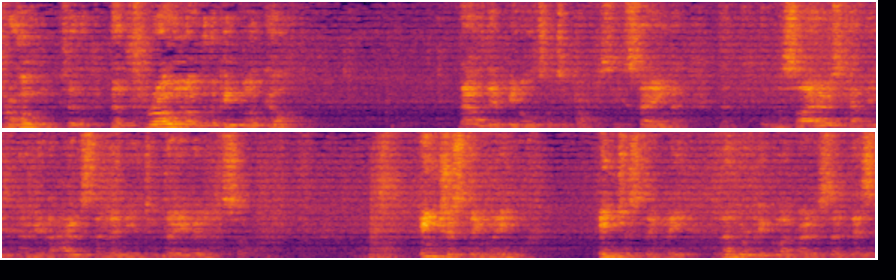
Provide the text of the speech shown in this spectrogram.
throne, to the, throne over the people of God. Now there have been all sorts of prophecies saying that, that the Messiah is coming, he's going to be the house and lineage of David and so on. Interestingly, interestingly, a number of people I've heard have said this.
